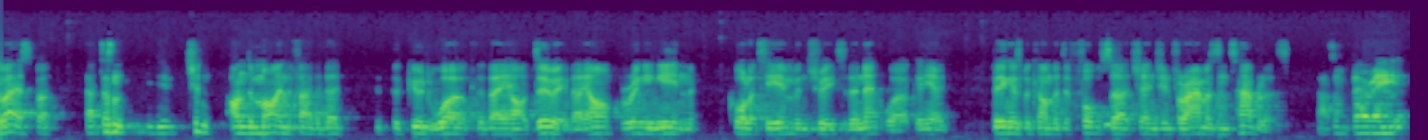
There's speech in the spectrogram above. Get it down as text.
US, but that doesn't it shouldn't undermine the fact that the good work that they are doing. They are bringing in quality inventory to the network. And, you know, Bing has become the default search engine for Amazon tablets. That's a very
